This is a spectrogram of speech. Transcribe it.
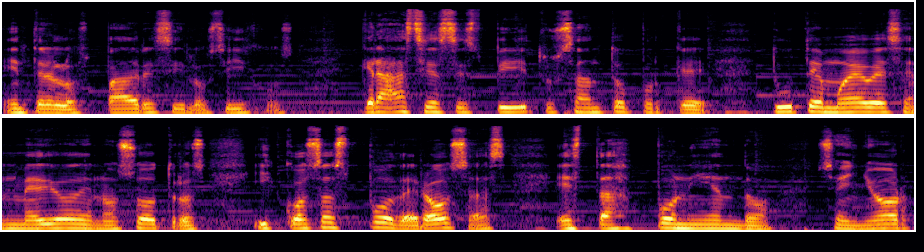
entre los padres y los hijos. Gracias Espíritu Santo porque tú te mueves en medio de nosotros y cosas poderosas estás poniendo, Señor,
